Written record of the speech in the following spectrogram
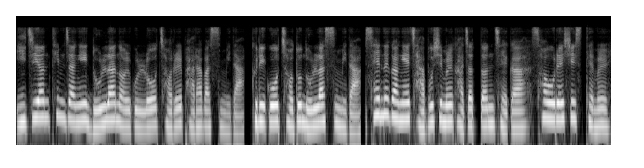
이지연 팀장이 놀란 얼굴로 저를 바라봤습니다. 그리고 저도 놀랐습니다. 세느강의 자부심을 가졌던 제가 서울의 시스템을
